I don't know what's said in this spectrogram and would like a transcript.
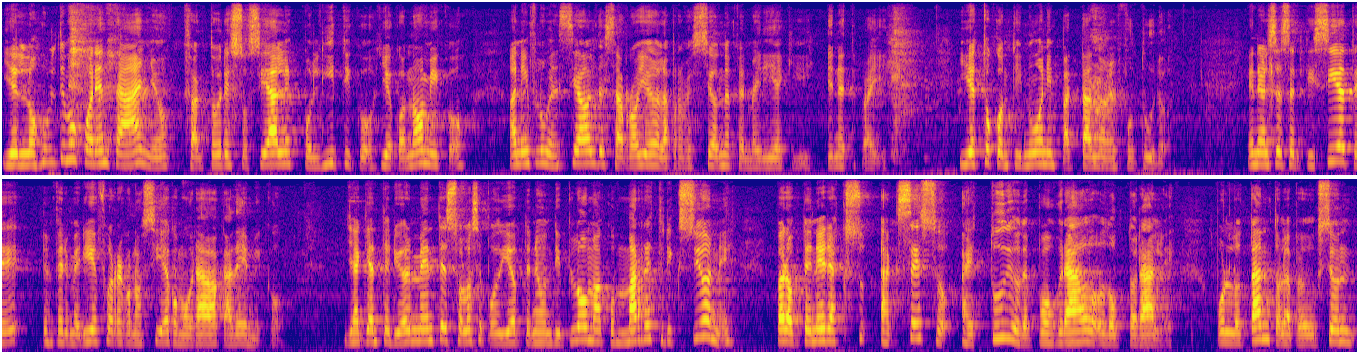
Y en los últimos 40 años, factores sociales, políticos y económicos han influenciado el desarrollo de la profesión de enfermería aquí en este país. Y esto continúa impactando en el futuro. En el 67, enfermería fue reconocida como grado académico, ya que anteriormente solo se podía obtener un diploma con más restricciones para obtener acceso a estudios de posgrado o doctorales. Por lo tanto, la producción,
